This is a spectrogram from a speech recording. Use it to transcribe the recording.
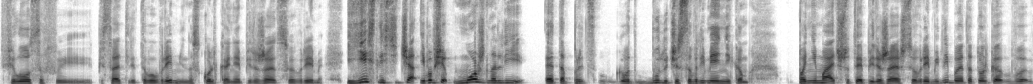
философы, писатели того времени, насколько они опережают свое время? И есть ли сейчас, и вообще, можно ли это, вот, будучи современником, понимать, что ты опережаешь все время, либо это только в,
